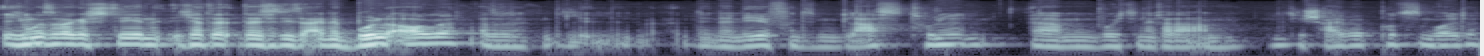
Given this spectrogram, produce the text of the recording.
Ich muss aber gestehen, ich hatte das ist dieses eine Bullauge, also in der Nähe von diesem Glastunnel, ähm, wo ich dann gerade die Scheibe putzen wollte.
